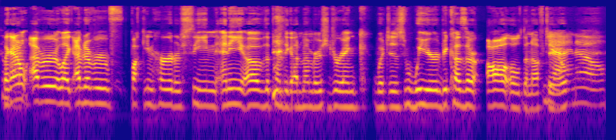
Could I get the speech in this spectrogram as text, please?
like I don't ever like I've never fucking heard or seen any of the Pentagon members drink, which is weird because they're all old enough to. Yeah, I know.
